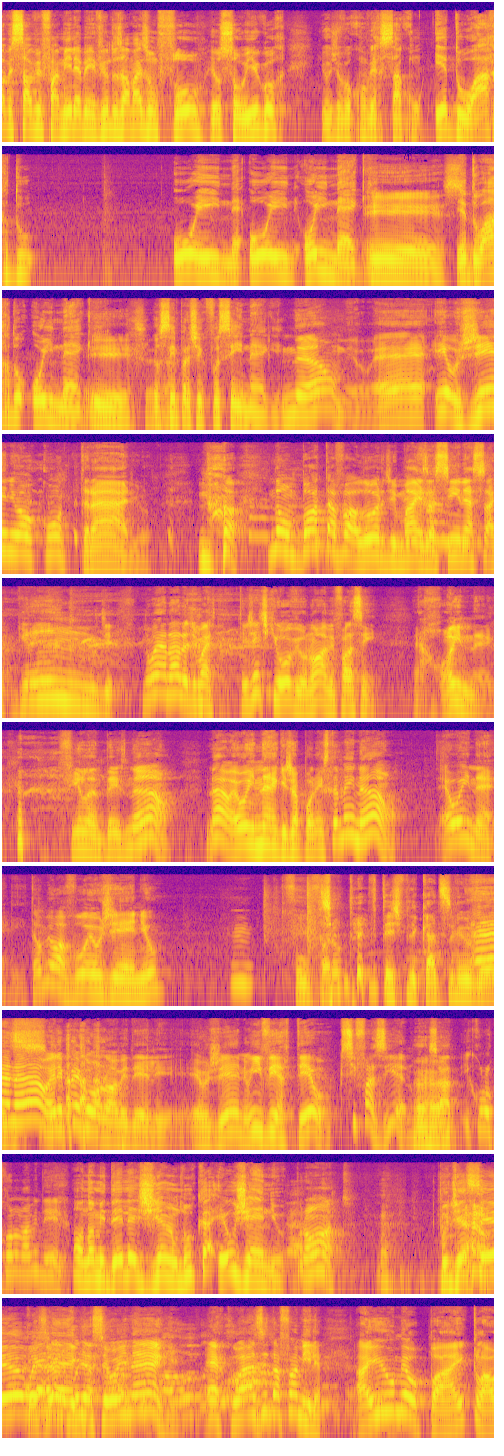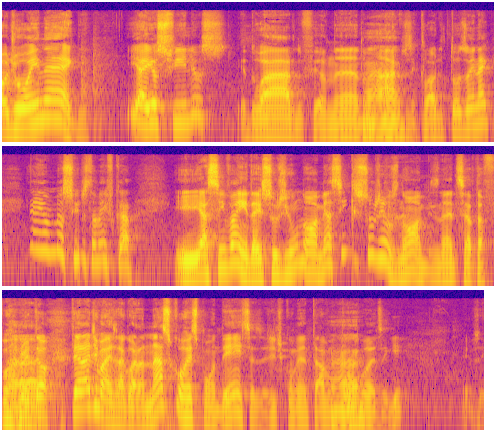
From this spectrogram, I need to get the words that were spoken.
Salve, salve família, bem-vindos a mais um Flow. Eu sou o Igor e hoje eu vou conversar com Eduardo Oine... Oine... Oineg. Isso. Eduardo Oineg. Isso. Eu exato. sempre achei que fosse Eineg. Não, meu, é Eugênio ao contrário. Não, não bota valor demais assim nessa grande. Não é nada demais. Tem gente que ouve o nome e fala assim: é Roineg, finlandês. Não, não, é Oineg japonês também não. É Oineg. Então, meu avô Eugênio. Fúlfaro. Deve ter explicado isso mil É, vezes. não, ele pegou o nome dele, Eugênio, inverteu, que se fazia no passado, e colocou no nome dele. O nome dele é Gianluca Eugênio. Pronto. Podia ser o Pois é, podia ser o Oineg. É quase da família. Aí o meu pai, Cláudio Oineg. E aí os filhos, Eduardo, Fernando, Aham. Marcos e Cláudio, todos Oineg. E aí os meus filhos também ficaram. E assim vai indo. Aí surgiu um nome. É assim que surgem os nomes, né? De certa forma. Aham. Então, tem nada demais. Agora, nas correspondências, a gente comentava um Aham. pouco antes aqui,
